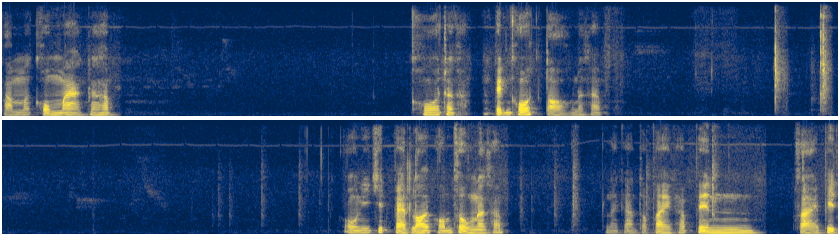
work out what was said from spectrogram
ปั๊มมาคมมากนะครับ โค้ดนะครับ เป็นโค้ดตอกนะครับ องค์นี้คิด 800 พร้อมส่งนะครับ รายการต่อไปครับเป็นสายปิด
